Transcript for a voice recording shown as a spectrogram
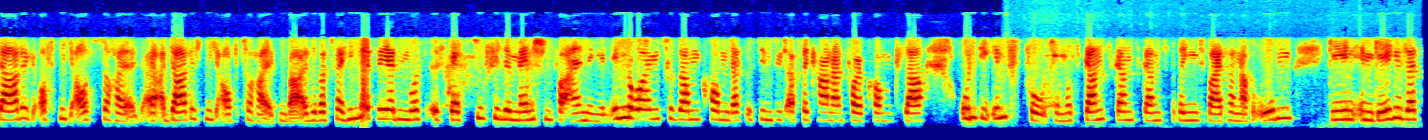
dadurch oft nicht auszuhalten, äh, dadurch nicht aufzuhalten war. Also was verhindert werden muss, ist, dass zu viele Menschen vor allen Dingen in Innenräumen zusammenkommen. Das ist den Südafrikanern vollkommen klar. Und die Impfquote muss ganz, ganz, ganz dringend weiter nach oben gehen. Im Gegensatz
